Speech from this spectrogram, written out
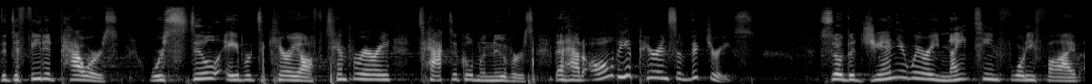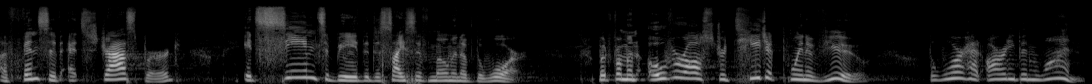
The defeated powers were still able to carry off temporary tactical maneuvers that had all the appearance of victories. So the January 1945 offensive at Strasbourg, it seemed to be the decisive moment of the war. But from an overall strategic point of view, the war had already been won.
